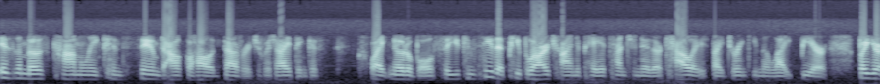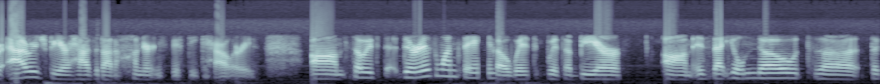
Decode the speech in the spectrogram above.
is the most commonly consumed alcoholic beverage, which I think is quite notable. So you can see that people are trying to pay attention to their calories by drinking the light beer. But your average beer has about 150 calories. Um, so if there is one thing though with with a beer um, is that you'll know the the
